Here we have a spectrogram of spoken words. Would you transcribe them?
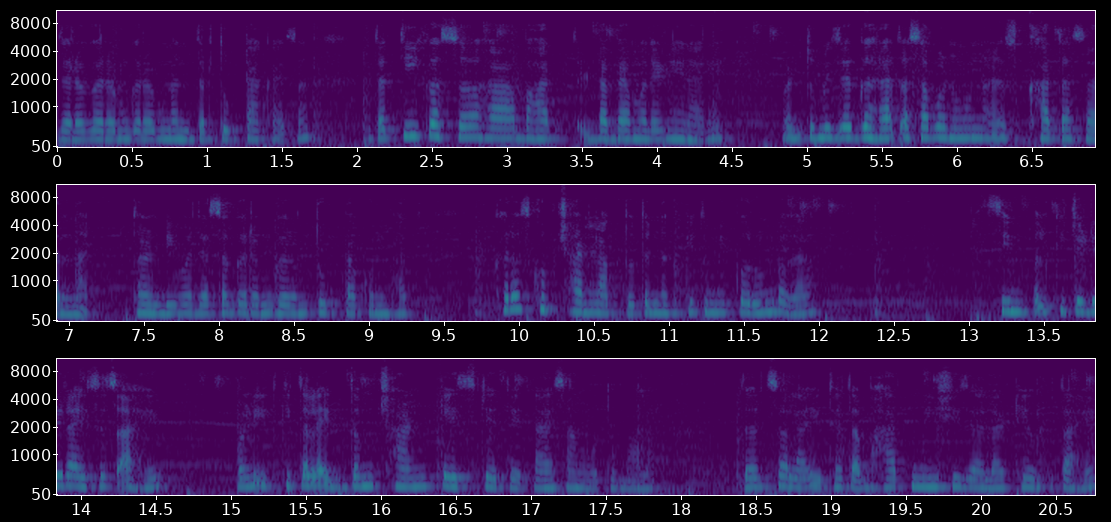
जरा गरम गरम नंतर तूप टाकायचं. आता ती कसं हा भात डब्यामध्ये नेणार आहे. पण तुम्ही जर घरात असा बनवून खात असाल ना थंडीमध्ये असा गरम गरम तूप टाकून भात खरंच खूप छान लागतो. तर नक्की तुम्ही करून बघा. सिंपल खिचडी राईसच आहे पण इतकी त्याला एकदम छान टेस्ट येते काय सांगू तुम्हाला. तर चला इथे आता भात मी शिजायला ठेवत आहे.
